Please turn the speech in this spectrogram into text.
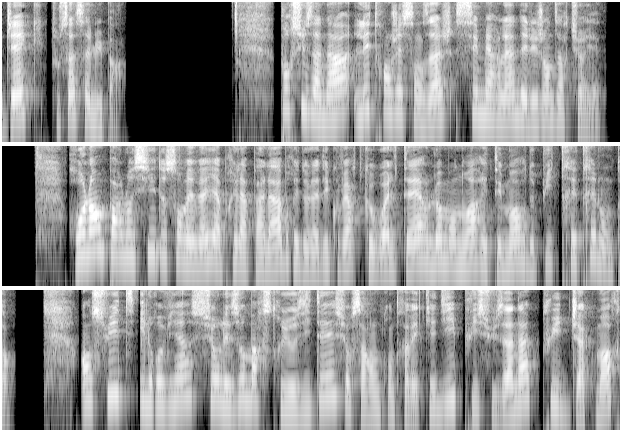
Jake, tout ça, ça lui parle. Pour Susanna, l'étranger sans âge, c'est Merlin des légendes arthuriennes. Roland parle aussi de son réveil après la palabre et de la découverte que Walter, l'homme en noir, était mort depuis très très longtemps. Ensuite, il revient sur les monstruosités, sur sa rencontre avec Eddie, puis Susanna, puis Jack Mort,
